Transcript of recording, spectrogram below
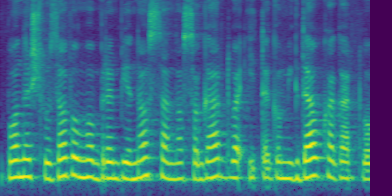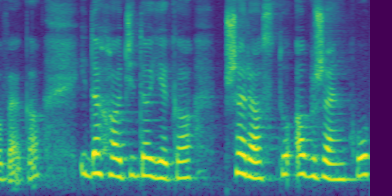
błonę śluzową w obrębie nosa, nosogardła i tego migdałka gardłowego i dochodzi do jego przerostu, obrzęku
